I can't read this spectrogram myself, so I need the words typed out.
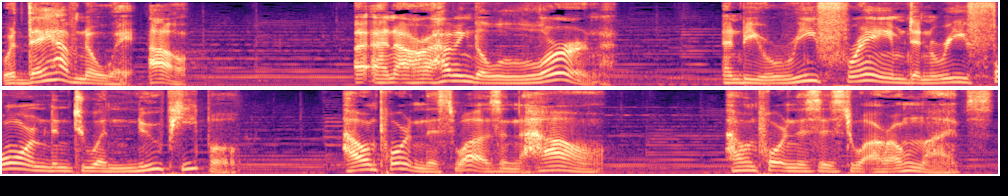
where they have no way out and are having to learn and be reframed and reformed into a new people. How important this was and how how important this is to our own lives.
